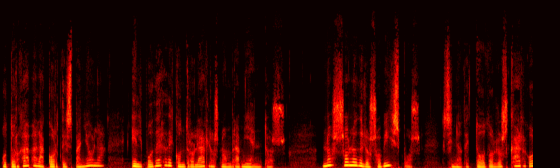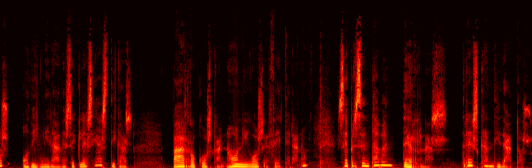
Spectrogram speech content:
otorgaba a la corte española el poder de controlar los nombramientos, no sólo de los obispos, sino de todos los cargos o dignidades eclesiásticas, párrocos, canónigos, etc. ¿no? Se presentaban ternas, tres candidatos,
